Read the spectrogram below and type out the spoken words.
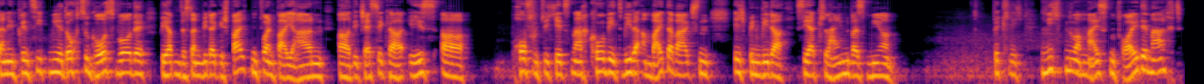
dann im Prinzip mir doch zu groß wurde. Wir haben das dann wieder gespalten vor ein paar Jahren. Äh, die Jessica ist hoffentlich jetzt nach Covid wieder am Weiterwachsen. Ich bin wieder sehr klein, was mir wirklich nicht nur am meisten Freude macht,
